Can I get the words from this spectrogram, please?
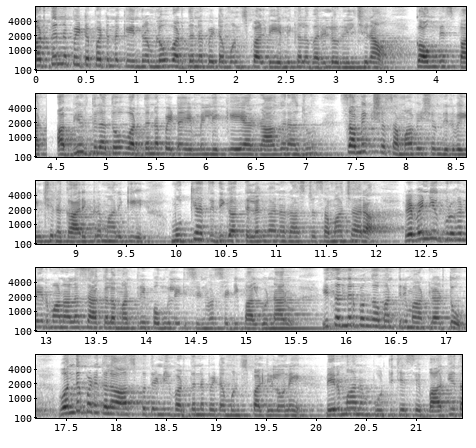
పట్టణ కేంద్రంలో వర్ధన్నపేట మున్సిపాలిటీ ఎన్నికల బరిలో నిలిచిన కాంగ్రెస్ పార్టీ అభ్యర్థులతో వర్ధన్నపేట ఎమ్మెల్యే కేఆర్ నాగరాజు సమీక్ష సమావేశం నిర్వహించిన కార్యక్రమానికి ముఖ్య అతిథిగా తెలంగాణ రాష్ట్ర సమాచార రెవెన్యూ గృహ నిర్మాణాల శాఖల మంత్రి పొంగులేటి శ్రీనివాసరెడ్డి పాల్గొన్నారు. ఈ సందర్భంగా మంత్రి మాట్లాడుతూ వంద పడకల ఆసుపత్రిని వర్ధన్నపేట మున్సిపాలిటీలోనే నిర్మాణం పూర్తి చేసే బాధ్యత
